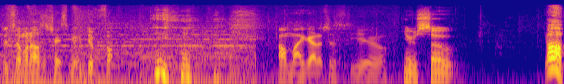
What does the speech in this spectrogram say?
Dude, someone else is chasing me. Dude, fuck. oh my god, it's just you. You're so. Oh!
